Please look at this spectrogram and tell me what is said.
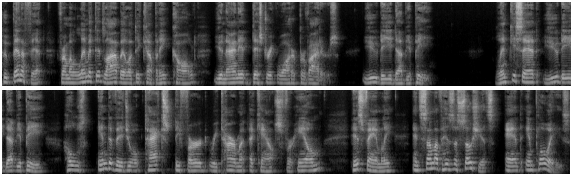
who benefit from a limited liability company called United District Water Providers, UDWP. Lemke said UDWP holds individual tax deferred retirement accounts for him, his family, and some of his associates and employees.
